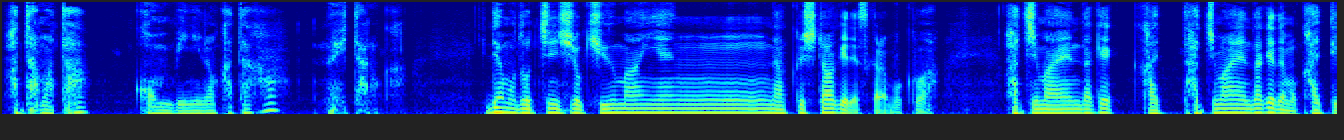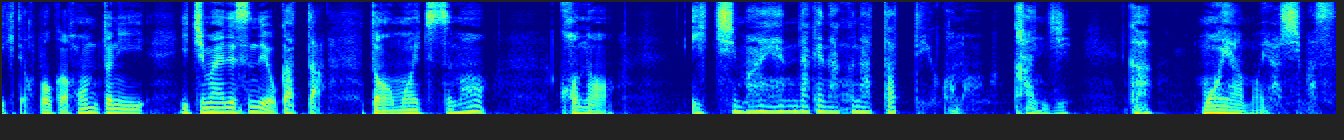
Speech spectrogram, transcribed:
はたまたコンビニの方が抜いたのか。でもどっちにしろ9万円なくしたわけですから僕は。8万円だけ、8万円だけでも帰ってきて、僕は本当に1万円で済んでよかったと思いつつも、この1万円だけなくなったっていうこの感じがもやもやします。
